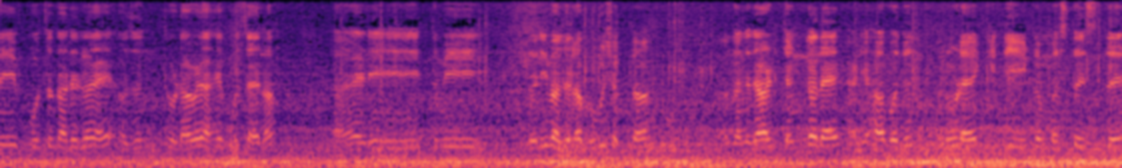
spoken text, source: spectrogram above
मी पोचत आलेलो आहे. अजून थोडा वेळ आहे पोचायला आणि तुम्ही दोन्ही बाजूला बघू शकता. घनदाट जंगल आहे आणि हा मधून रोड आहे. किती एकदम मस्त दिसतंय.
